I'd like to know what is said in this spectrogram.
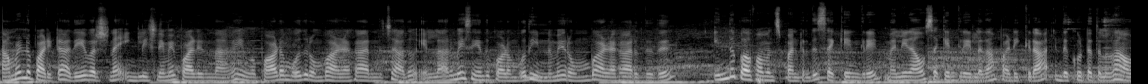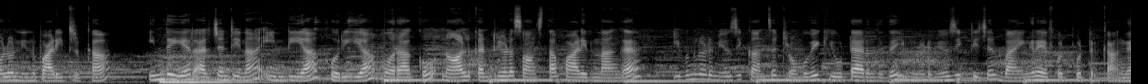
தமிழில் பாடிட்டு அதே வருஷனா இங்கிலீஷ்லேயுமே பாடியிருந்தாங்க. இவங்க பாடும்போது ரொம்ப அழகாக இருந்துச்சு. அதுவும் எல்லாருமே சேர்ந்து பாடும்போது இன்னுமே ரொம்ப அழகாக இருந்தது. இந்த பர்ஃபார்மன்ஸ் பண்ணுறது செகண்ட் கிரேட் மெலினாவும் செகண்ட் கிரேடில் தான் படிக்கிறா. இந்த கூட்டத்தில் தான் அவளும் நின்று பாடிட்டு இருக்கா இந்த year Argentina India Korea Morocco நாலு கண்ட்ரியோட சாங்ஸ் தான் பாடியிருந்தாங்க. இவங்களோட மியூசிக் கான்செர்ட் ரொம்பவே க்யூட்டாக இருந்தது. இவங்களோட மியூசிக் டீச்சர் பயங்கர எஃபோர்ட் போட்டிருக்காங்க.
